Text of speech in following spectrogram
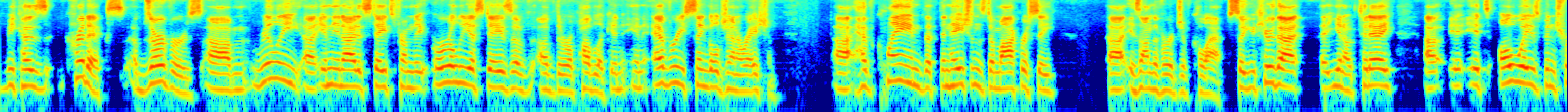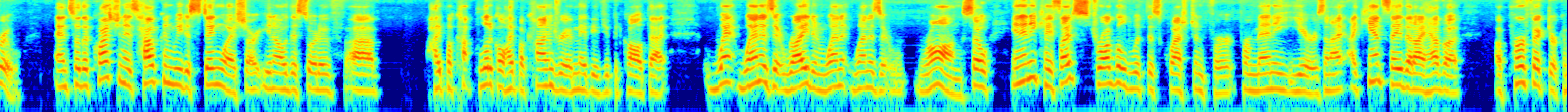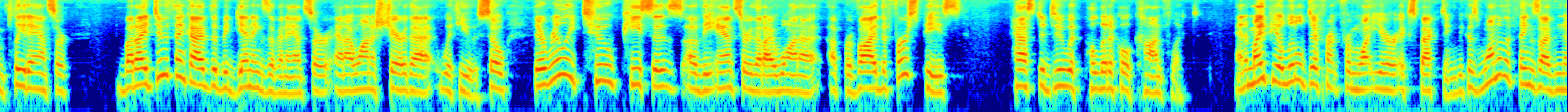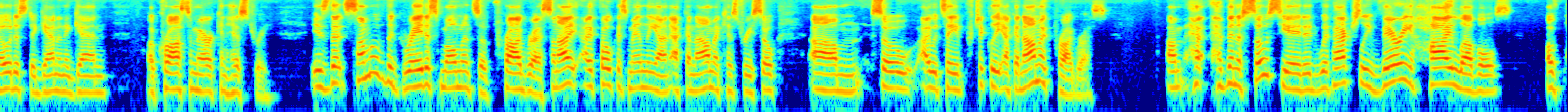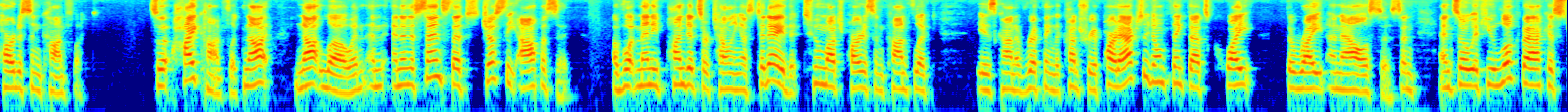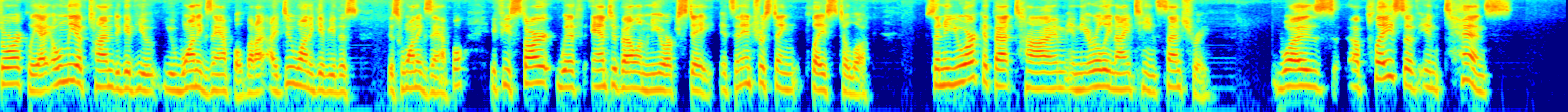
because critics, observers, um, really uh, in the United States from the earliest days of, of the Republic, in, in every single generation, uh, have claimed that the nation's democracy uh, is on the verge of collapse. So you hear that, uh, you know, today, uh, it, it's always been true. And so the question is, how can we distinguish, or you know, this sort of uh, hypo political hypochondria, maybe if you could call it that. When, when is it right and when, when is it wrong? So in any case, I've struggled with this question for, for many years. And I, I can't say that I have a, a perfect or complete answer, but I do think I have the beginnings of an answer and I want to share that with you. So there are really two pieces of the answer that I want to uh, provide. The first piece has to do with political conflict. And it might be a little different from what you're expecting because one of the things I've noticed again and again across American history is that some of the greatest moments of progress, and I, I focus mainly on economic history, so, um, so I would say particularly economic progress, um, ha have been associated with actually very high levels of partisan conflict. So high conflict, not, not low. And, and, and in a sense, that's just the opposite of what many pundits are telling us today, that too much partisan conflict is kind of ripping the country apart. I actually don't think that's quite the right analysis. And, and so if you look back historically, I only have time to give you, you one example, but I, I do want to give you this, this one example. If you start with antebellum New York State, it's an interesting place to look. So New York at that time in the early 19th century was a place of intense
